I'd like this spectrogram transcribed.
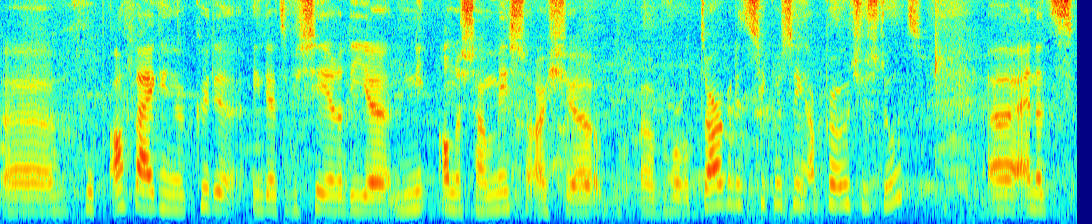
uh, groep afwijkingen kunnen identificeren die je niet anders zou missen als je uh, bijvoorbeeld targeted sequencing approaches doet. Uh, en het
